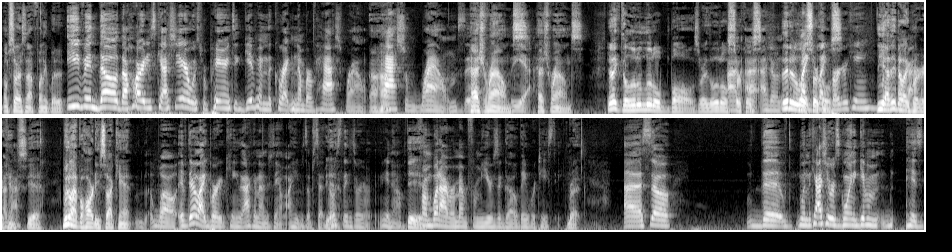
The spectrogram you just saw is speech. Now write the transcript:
I'm sorry, it's not funny, but it, Even though the Hardee's cashier was preparing to give him the correct number of hash brown Uh-huh. hash rounds, hash what- rounds. yeah. Hash rounds. They're like the little little balls, or the little circles. I, I don't They did little like circles. like Burger King. Yeah, I think they're like Burger okay. Kings. Yeah, we don't have a Hardee, so I can't. Well, if they're like Burger King, I can understand why he was upset. Yeah. Those things are, you know, Yeah, yeah. from what I remember from years ago, they were tasty. Right. Uh, so the when the cashier was going to give him his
